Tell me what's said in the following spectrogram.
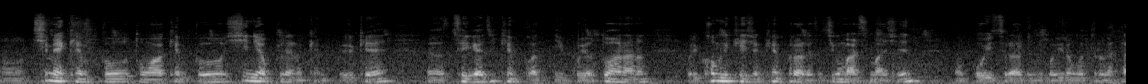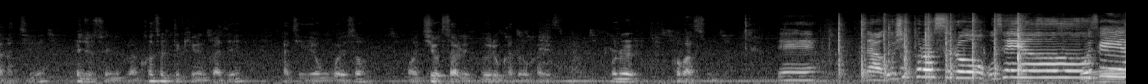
어, 치매 캠프, 동화 캠프, 시니어 플래너 캠프 이렇게 어, 세 가지 캠프가 있고요. 또 하나는 우리 커뮤니케이션 캠프라 해서 지금 말씀하신 어, 보이스라든지 뭐 이런 것들을 갖다 같이 해줄 수 있는 그런 컨설팅 기능까지 같이 연구해서 어, 지역사회에서 노력하도록 하겠습니다. 오늘 고맙습니다. 네. 자, 50 플러스로 오세요. 오세요.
